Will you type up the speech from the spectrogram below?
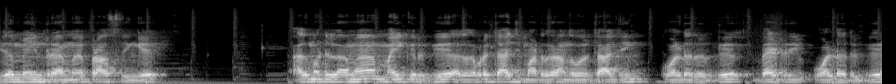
இதான் மெயின் ரேமு ப்ராசஸிங்கு அது மட்டும் இல்லாமல் மைக் இருக்குது அதுக்கப்புறம் சார்ஜ் மாட்டுறதுக்கு அந்த ஒரு சார்ஜிங் ஹோல்டர் இருக்குது பேட்ரி ஹோல்டர் இருக்குது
